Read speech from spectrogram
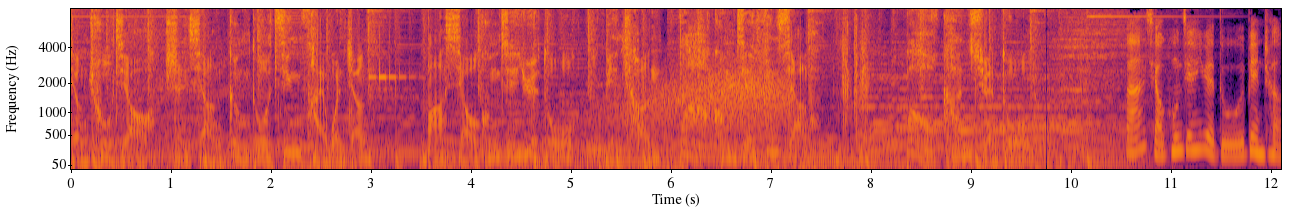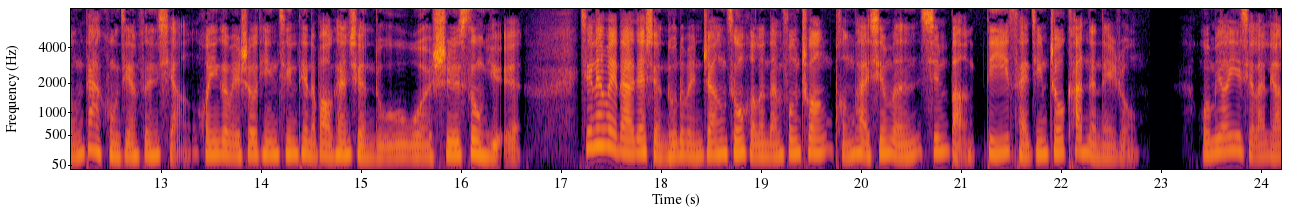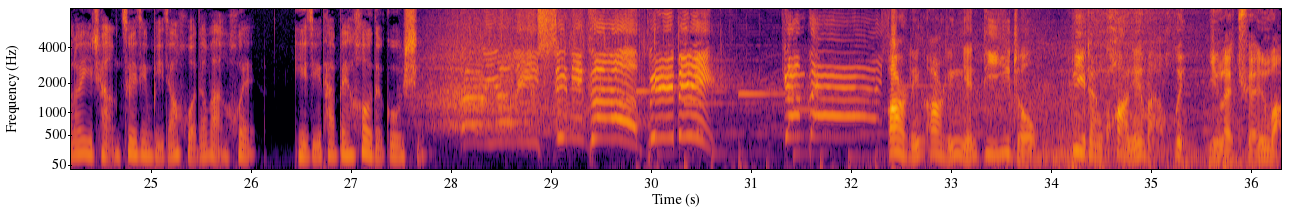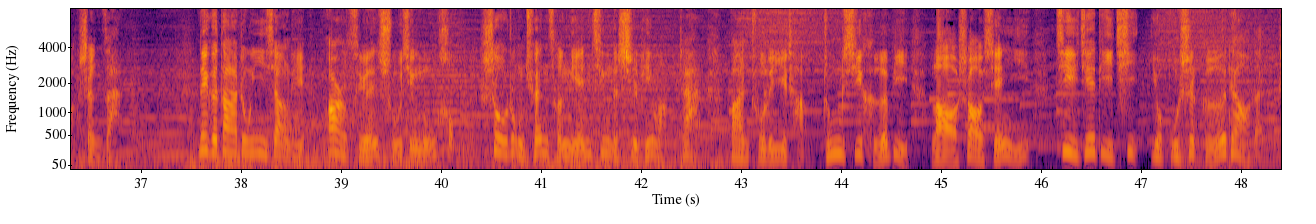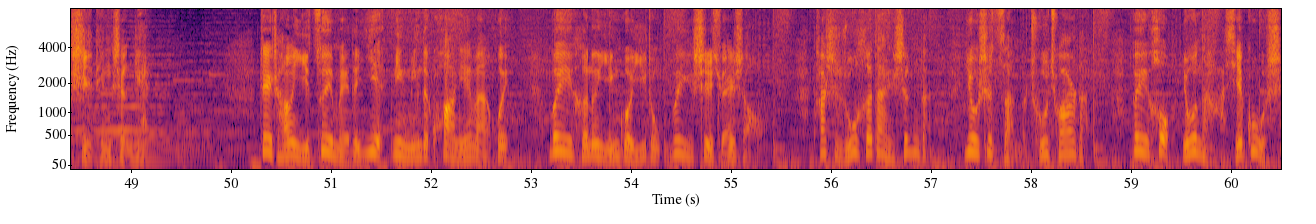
将触角伸向更多精彩文章，把小空间阅读变成大空间分享。报刊选读，把小空间阅读变成大空间分享。欢迎各位收听今天的报刊选读，我是宋宇。今天为大家选读的文章综合了南风窗、澎湃新闻、新榜、第一财经周刊的内容。我们要一起来聊聊一场最近比较火的晚会，以及它背后的故事。哔哩哔哩，干杯二零二零年第一周，B 站跨年晚会迎来全网盛赞。那个大众印象里二次元属性浓厚、受众圈层年轻的视频网站，办出了一场中西合璧、老少咸宜、既接地气又不失格调的视听盛宴。这场以最美的夜命名的跨年晚会，为何能赢过一众卫视选手？它是如何诞生的？又是怎么出圈的？背后有哪些故事？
